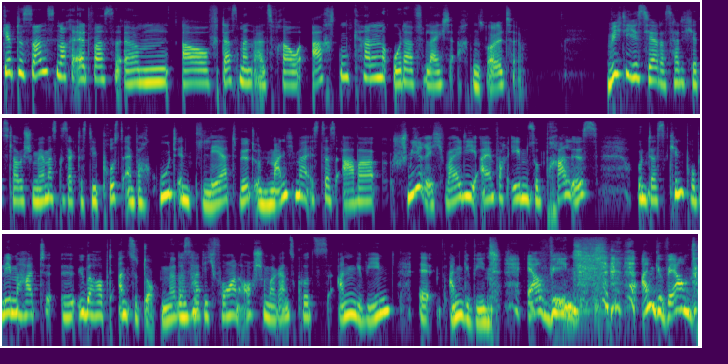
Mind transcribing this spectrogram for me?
Gibt es sonst noch etwas, ähm, auf das man als Frau achten kann oder vielleicht achten sollte? Wichtig ist ja, das hatte ich jetzt, glaube ich, schon mehrmals gesagt, dass die Brust einfach gut entleert wird. Und manchmal ist das aber schwierig, weil die einfach eben so prall ist und das Kind Probleme hat, äh, überhaupt anzudocken. Ne? Das mhm. hatte ich vorhin auch schon mal ganz kurz angewähnt, äh, angewähnt, erwähnt, angewärmt.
